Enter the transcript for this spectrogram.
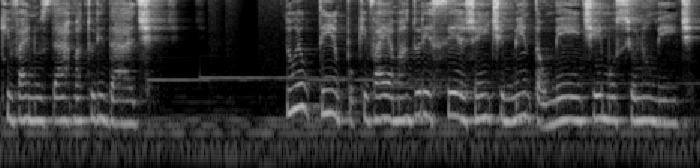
que vai nos dar maturidade. Não é o tempo que vai amadurecer a gente mentalmente, emocionalmente.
